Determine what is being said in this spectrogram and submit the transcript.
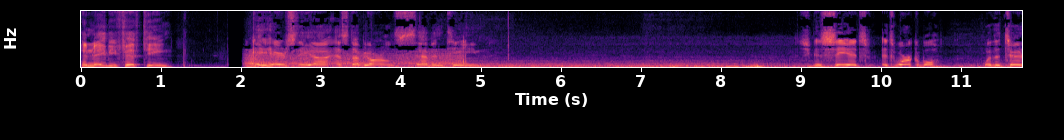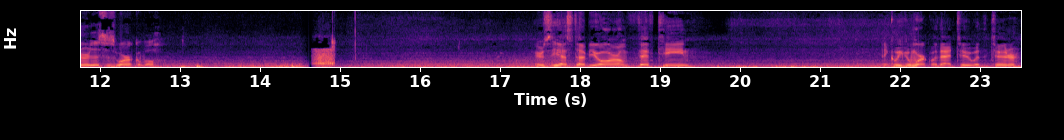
and maybe 15. Okay, here's the uh, SWR on 17. As you can see, it's it's workable. With the tuner, this is workable. Here's the SWR on 15. I think we can work with that too with the tuner.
